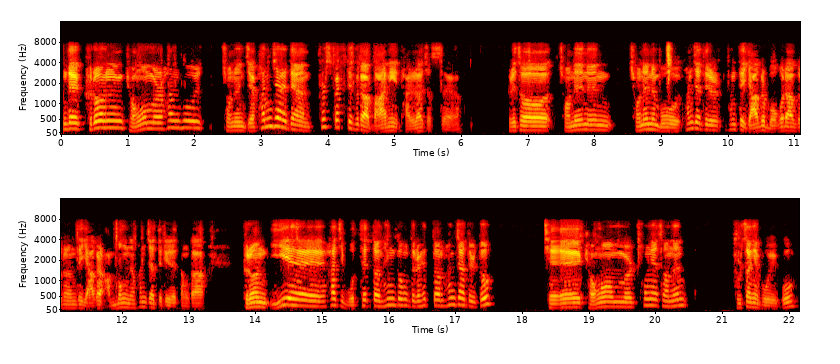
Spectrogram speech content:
근데 그런 경험을 한 후, 저는 이제 환자에 대한 퍼스펙티브가 많이 달라졌어요. 그래서 전에는, 전에는 뭐 환자들한테 약을 먹으라 그러는데 약을 안 먹는 환자들이라던가 그런 이해하지 못했던 행동들을 했던 환자들도 제 경험을 통해서는 불쌍해 보이고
